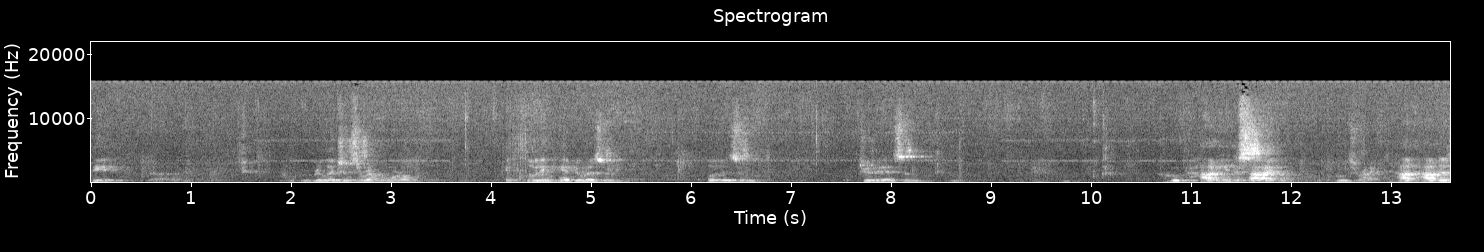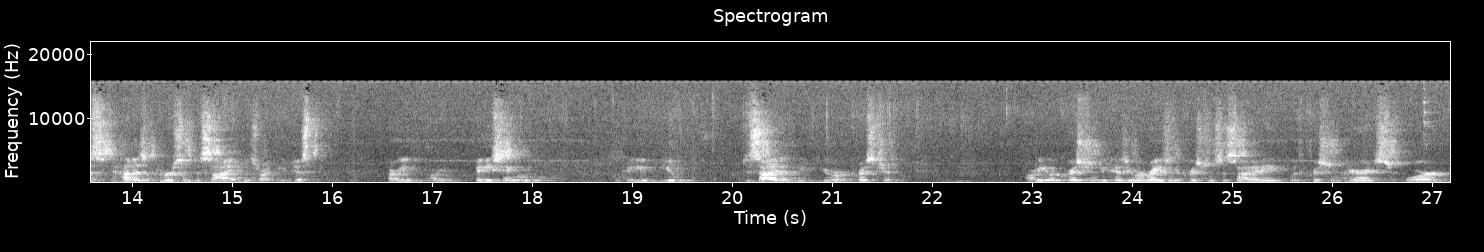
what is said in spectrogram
the uh, religions around the world, including Hinduism, Buddhism, Judaism, who, how do you decide who's right? How, how does how does a person decide who's right? You just are you are you basing? Okay, you you decided you, you're a Christian. Are you a Christian because you were raised in a Christian society with Christian parents, or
